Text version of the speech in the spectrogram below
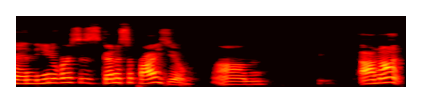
And the universe is going to surprise you. Um, I'm not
